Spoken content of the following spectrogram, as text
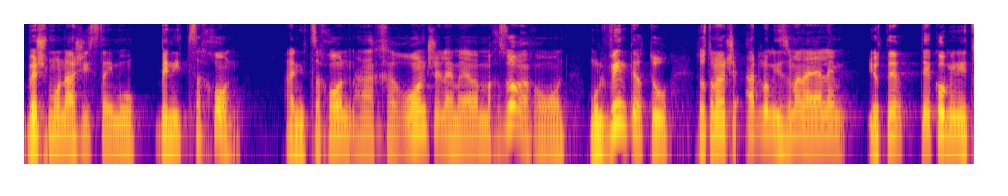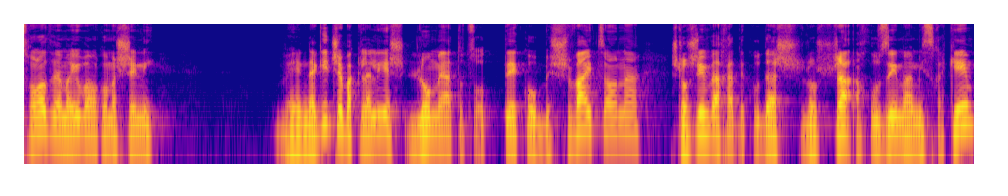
ושמונה שהסתיימו בניצחון. הניצחון האחרון שלהם היה במחזור האחרון מול וינטרטור, זאת אומרת שעד לא מזמן היה להם יותר תיקו מניצחונות והם היו במקום השני. ונגיד שבכללי יש לא מעט תוצאות תיקו בשוויץ העונה, 31.3% מהמשחקים,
